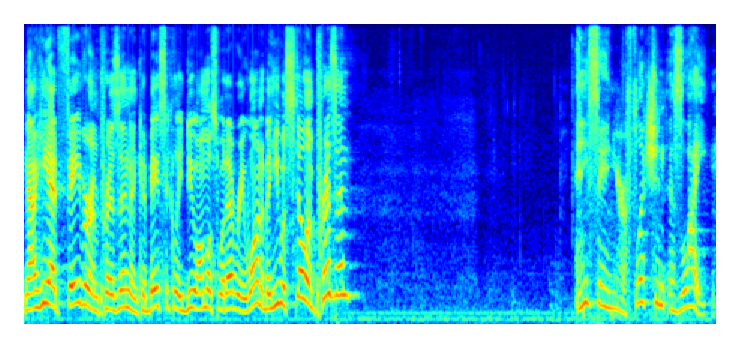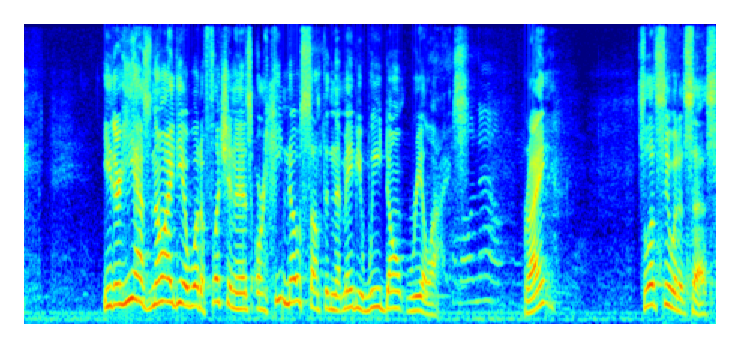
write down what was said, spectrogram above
Now, he had favor in prison and could basically do almost whatever he wanted, but he was still in prison. And he's saying, Your affliction is light. Either he has no idea what affliction is, or he knows something that maybe we don't realize. Right? So let's see what it says.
